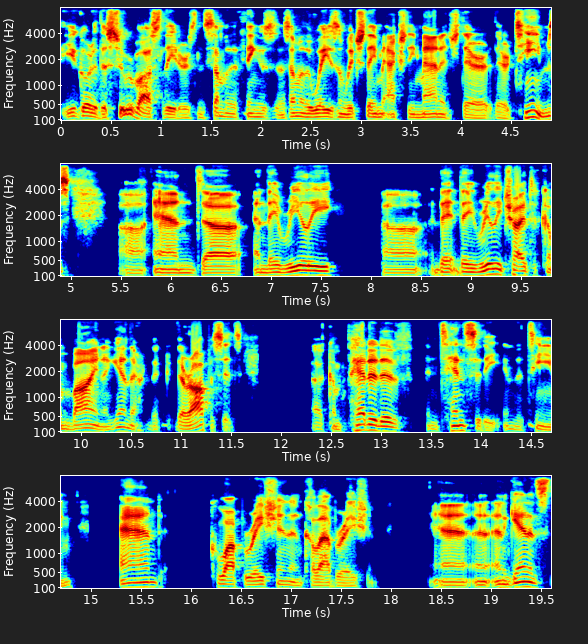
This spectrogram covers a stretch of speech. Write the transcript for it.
you go to the super boss leaders and some of the things and some of the ways in which they actually manage their their teams, uh, and uh, and they really uh, they they really try to combine again they're they're opposites, competitive intensity in the team and cooperation and collaboration. And, and, again, it's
